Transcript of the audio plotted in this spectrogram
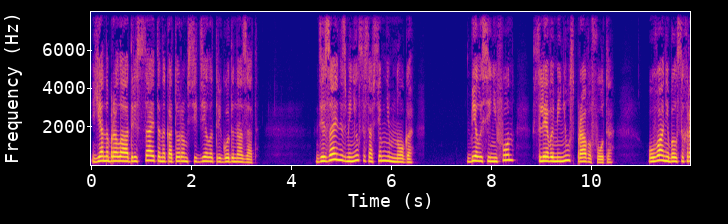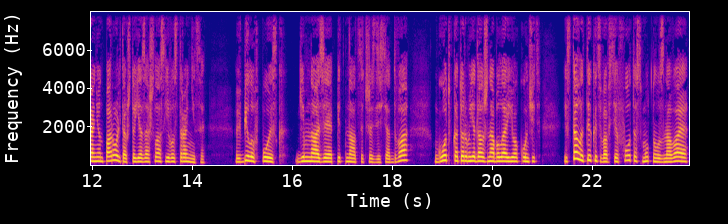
Я набрала адрес сайта, на котором сидела три года назад. Дизайн изменился совсем немного. Бело-синий фон, слева меню, справа фото. У Вани был сохранен пароль, так что я зашла с его страницы. Вбила в поиск гимназия 1562, год, в котором я должна была ее окончить, и стала тыкать во все фото, смутно узнавая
